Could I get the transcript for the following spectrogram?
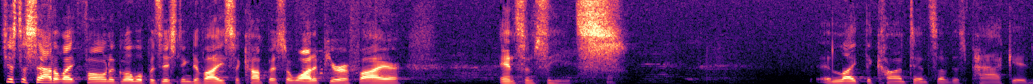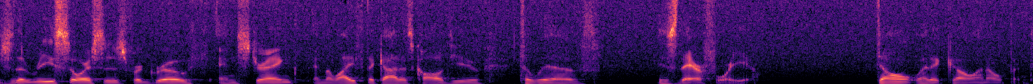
Just a satellite phone, a global positioning device, a compass, a water purifier, and some seeds. And like the contents of this package, the resources for growth and strength and the life that God has called you to live is there for you. Don't let it go unopened.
